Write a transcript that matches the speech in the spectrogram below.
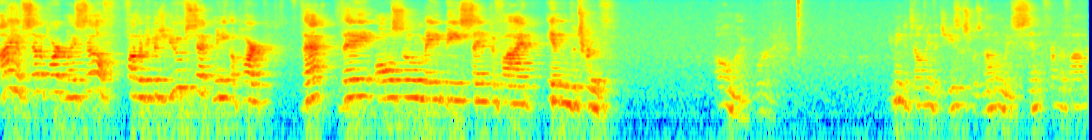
I have set apart myself, Father, because you've set me apart, that they also may be sanctified in the truth. Oh my word. You mean to tell me that Jesus was not only sent from the Father,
